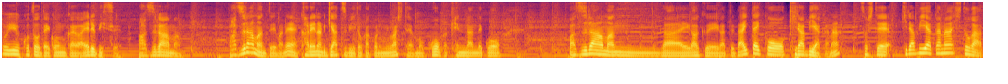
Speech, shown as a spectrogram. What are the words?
ということで今回はエルビス、バズ・ラーマン。バズ・ラーマンといえばね、華麗なるギャッツビーとかこれ見ましたよ。もう豪華絢爛でこう、バズ・ラーマンが描く映画って大体こう、きらびやかな。そしてきらびやかな人が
